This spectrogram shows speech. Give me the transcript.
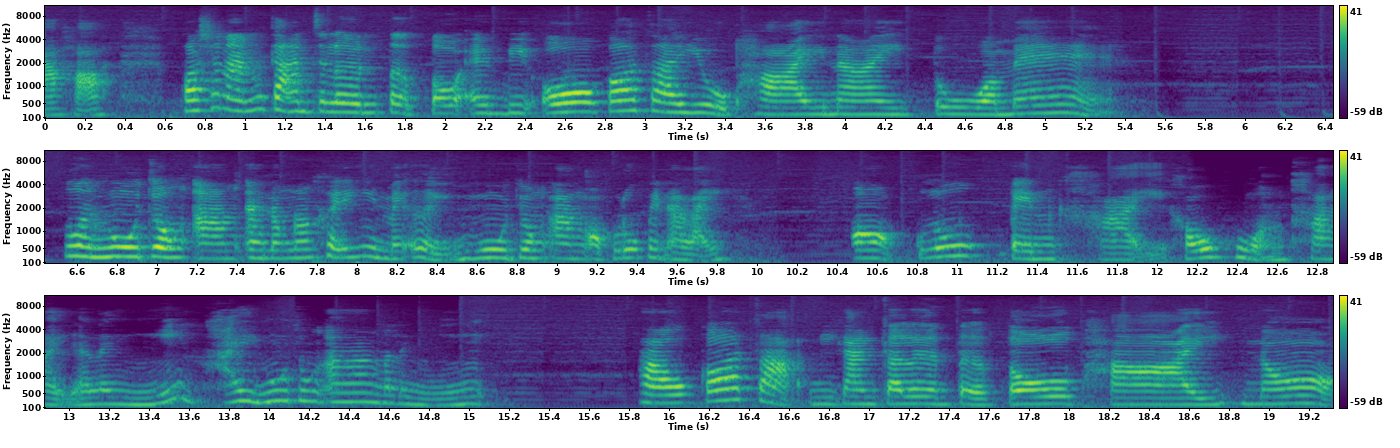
นะคะ เพราะฉะนั้นการเจริญเติบโต MBO ก็จะอยู่ภายในตัวแม่ ส่วนงูจงอางอะน้องๆเคยได้ยินไหมเอ่ยงูจงอางออกลูกเป็นอะไร ออกลูกเป็นไข่เขาห่วงไข่อะไรอย่างนี้ไข่งูจงอางอะไรอย่างนี้เขาก็จะมีการเจริญเติบโตภายนอก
